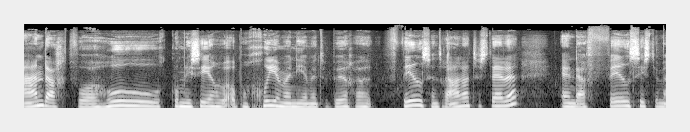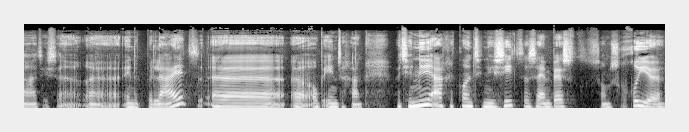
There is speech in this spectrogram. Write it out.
aandacht voor hoe communiceren we op een goede manier met de burger veel centraler te stellen. En daar veel systematischer uh, in het beleid uh, uh, op in te gaan. Wat je nu eigenlijk continu ziet, er zijn best soms goede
